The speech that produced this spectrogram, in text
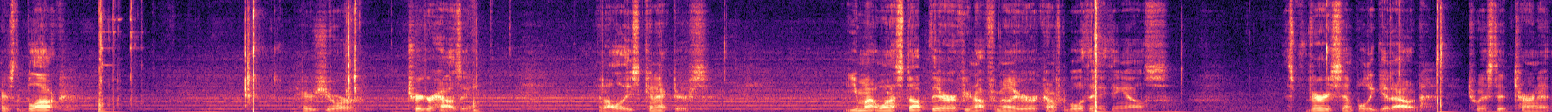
Here's the block. Here's your trigger housing and all of these connectors. You might want to stop there if you're not familiar or comfortable with anything else. It's very simple to get out. Twist it, turn it.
